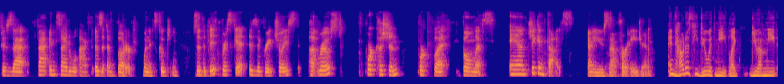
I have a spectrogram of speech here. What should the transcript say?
Because that fat inside will act as a butter when it's cooking. So the beef brisket is a great choice. Pot roast, pork cushion, pork butt, boneless, and chicken thighs. I use that for Adrian. And how does he do with meat? Like you have meat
